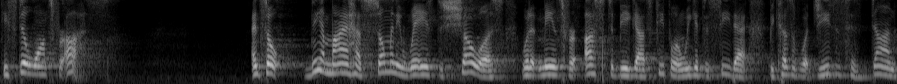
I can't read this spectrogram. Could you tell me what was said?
he still wants for us. And so Nehemiah has so many ways to show us what it means for us to be God's people, and we get to see that because of what Jesus has done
